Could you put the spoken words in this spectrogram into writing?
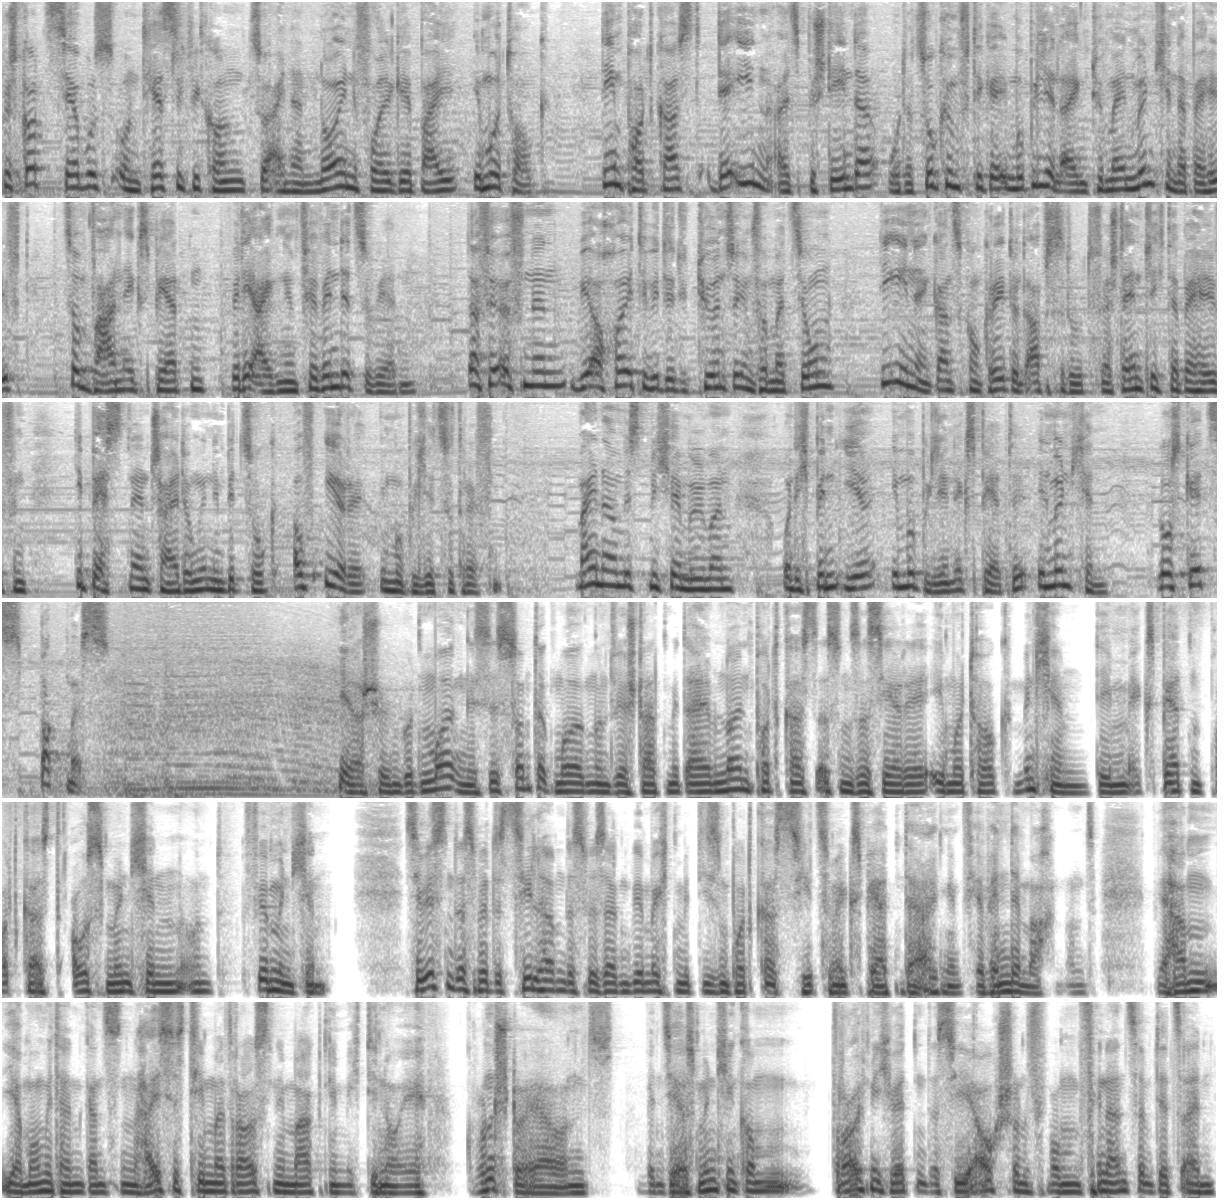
Grüß Gott, Servus und herzlich willkommen zu einer neuen Folge bei Immotalk, dem Podcast, der Ihnen als bestehender oder zukünftiger Immobilieneigentümer in München dabei hilft, zum wahren Experten für die eigenen vier Wände zu werden. Dafür öffnen wir auch heute wieder die Türen zur Information, die Ihnen ganz konkret und absolut verständlich dabei helfen, die besten Entscheidungen in Bezug auf Ihre Immobilie zu treffen. Mein Name ist Michael Müllmann und ich bin Ihr Immobilienexperte in München. Los geht's, Bockmas! Ja, schönen guten Morgen. Es ist Sonntagmorgen und wir starten mit einem neuen Podcast aus unserer Serie Emotalk München, dem Expertenpodcast aus München und für München. Sie wissen, dass wir das Ziel haben, dass wir sagen, wir möchten mit diesem Podcast Sie zum Experten der eigenen vier Wände machen. Und wir haben ja momentan ein ganz heißes Thema draußen im Markt, nämlich die neue Grundsteuer. Und wenn Sie aus München kommen, traue ich mich wetten, dass Sie auch schon vom Finanzamt jetzt ein,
